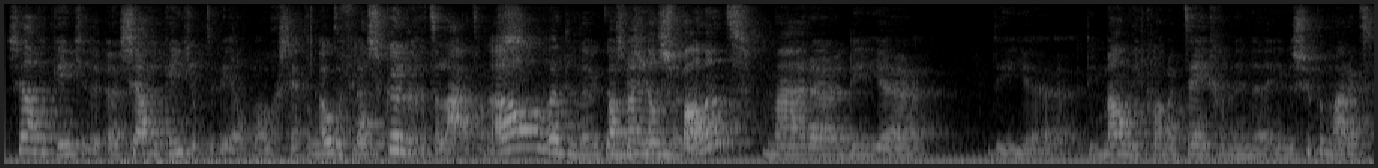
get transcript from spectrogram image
zelf, een kindje, eh, zelf een kindje op de wereld mogen zetten om Oh, de verloskundige te laten. Oh, wat leuk. Dat was wel heel bijzonder. spannend, maar die, die, die man die kwam ik tegen in de, in de supermarkt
